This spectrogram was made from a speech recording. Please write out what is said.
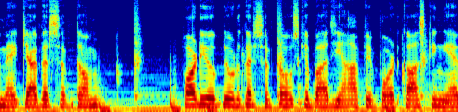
मैं क्या कर सकता हूँ? ऑडियो अपलोड कर सकता हूँ, उसके बाद यहाँ पे पॉडकास्टिंग है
